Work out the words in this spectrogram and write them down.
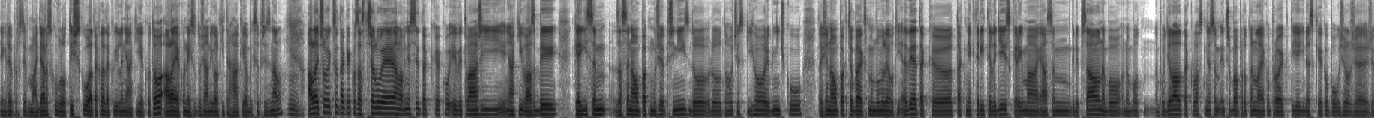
někde prostě v Maďarsku, v Lotyšsku a takhle takovýhle nějaký jako to, ale jako nejsou to žádný velký trháky, abych se přiznal. Hmm. Ale člověk se tak jako zastřeluje, hlavně si tak jako i vytváří nějaký vazby, který sem zase naopak může přinést do, do toho českého rybníčku, takže naopak třeba, jak jsme mluvili o té Evě, tak, eh, tak některý ty lidi, s kterými já jsem kdy psal nebo, nebo, nebo dělal, tak vlastně jsem i třeba pro tenhle jako projekt její desky jako použil, že, že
